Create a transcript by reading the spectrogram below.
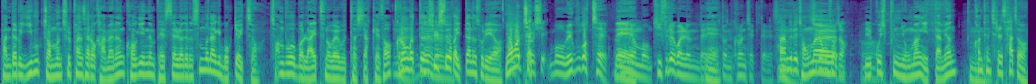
반대로 e-book 전문 출판사로 가면은 거기 있는 베스트셀러들은 순문학이 묶여 있죠. 전부 뭐 라이트 노벨부터 시작해서 그런 네, 것들은 네, 실수요가 네, 있다는 소리예요. 영어책. 시- 뭐 외국어 책 네. 아니면 뭐 기술에 관련된 예. 어떤 그런 책들. 사람들이 음. 정말 실용서적. 어. 읽고 싶은 욕망이 있다면 음. 컨텐츠를 사죠.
